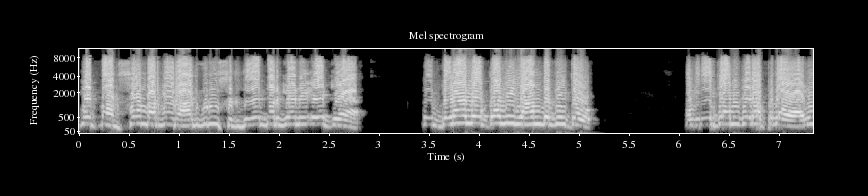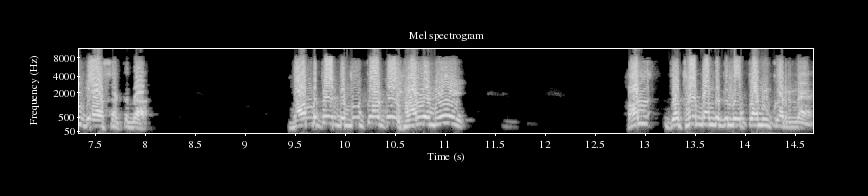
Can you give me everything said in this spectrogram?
ਕਿ ਭਗਤ ਸਿੰਘ ਵਰਗੇ ਰਾਜਗੁਰੂ ਸੁਖਦੇਵ ਵਰਗਿਆਂ ਨੇ ਇਹ ਕਿਹਾ ਕਿ ਬਿਨਾਂ ਲੋਕਾਂ ਦੀ ਲਾਮਬੰਦੀ ਤੋਂ ਅੰਗਰੇਜ਼ਾਂ ਨੂੰ ਜਿਹੜਾ ਭਜਾਇਆ ਨਹੀਂ ਜਾ ਸਕਦਾ। ਬੰਬ ਤੇ ਬੰਦੂਕਾਂ ਕੋਈ ਹੱਲ ਨਹੀਂ। ਹੱਲ ਜਥੇਬੰਦਕ ਲੋਕਾਂ ਨੂੰ ਕਰਨਾ ਹੈ।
